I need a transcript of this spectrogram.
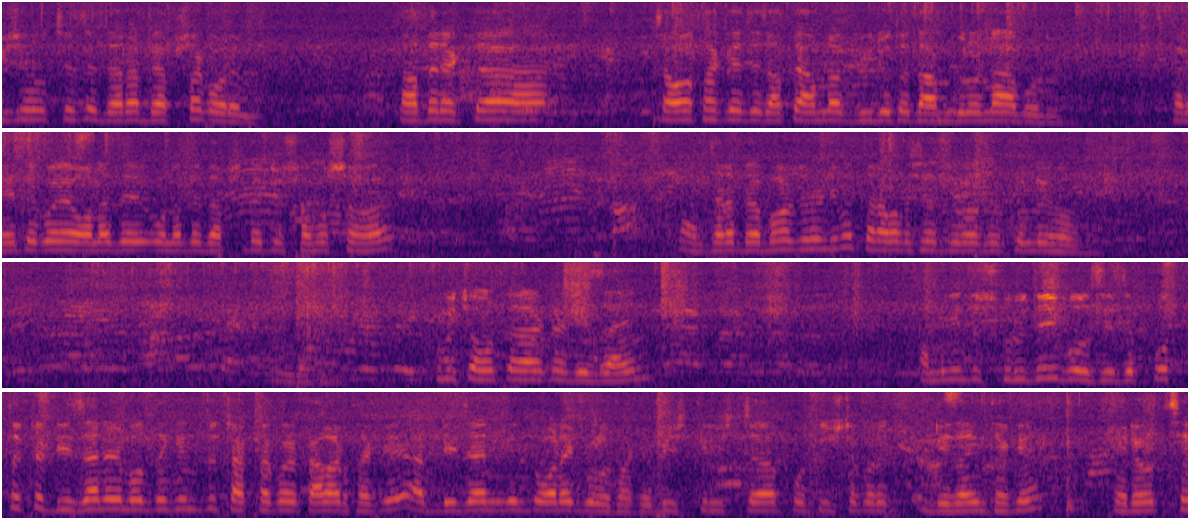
বিষয় হচ্ছে যে, যারা ব্যবসা করেন, তাদের একটা চাওয়া থাকে যে যাতে আমরা ভিডিওতে দামগুলো না বলি। কারণ এতে করে ওনাদের ওনাদের ব্যবসাটা একটু সমস্যা হয়। আর যারা ব্যবহার জন্য নেবে, তারা আমাদের সাথে যোগাযোগ করলেই হবে। খুবই চমৎকার একটা ডিজাইন। আমি কিন্তু শুরুতেই বলছি যে প্রত্যেকটা ডিজাইনের মধ্যে কিন্তু চারটা করে কালার থাকে, আর ডিজাইন কিন্তু অনেকগুলো থাকে। বিশ, তিরিশটা, পঁচিশটা করে ডিজাইন থাকে। এটা হচ্ছে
